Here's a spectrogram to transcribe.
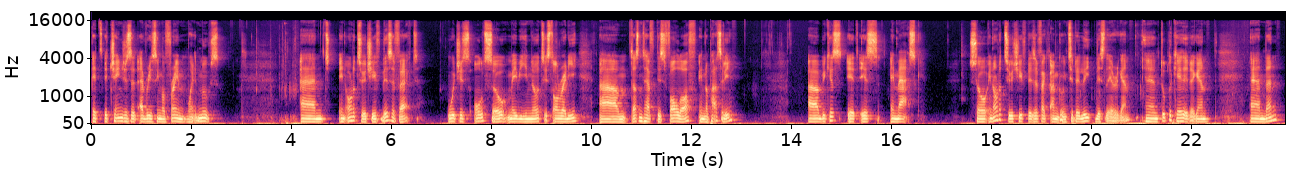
it, it changes at every single frame when it moves. And in order to achieve this effect, which is also, maybe you noticed already, um, doesn't have this fall off in opacity, uh, because it is a mask. So in order to achieve this effect, I'm going to delete this layer again and duplicate it again. And then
